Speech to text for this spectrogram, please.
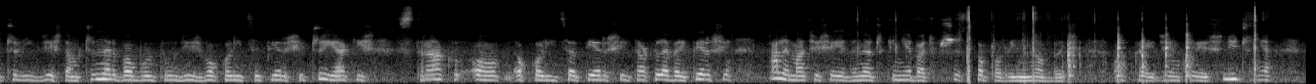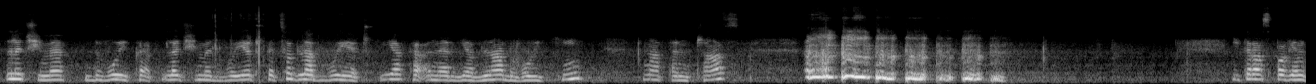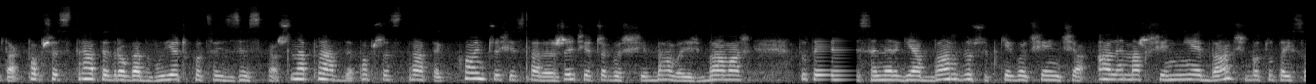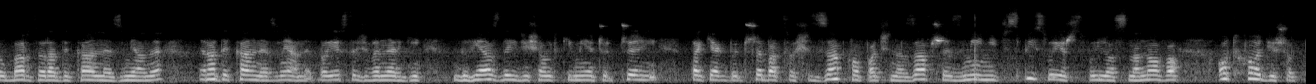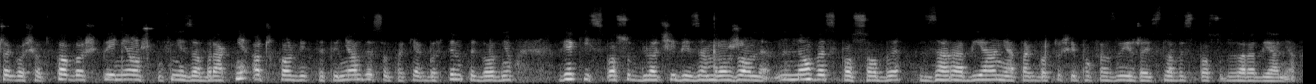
czyli gdzieś tam czy nerwoból, tu gdzieś w okolicy piersi, czy jakiś strach o okolicę piersi, tak lewej piersi, ale macie się jedyneczki nie bać, wszystko powinno być ok. Dziękuję ślicznie. Lecimy dwójkę, lecimy dwójeczkę. Co dla dwójeczki? Jaka energia dla dwójki na ten czas? I teraz powiem tak, poprzez stratę, droga dwójeczko, coś zyskasz. Naprawdę, poprzez stratę kończy się stare życie, czegoś się bałeś, bałaś. Tutaj jest energia bardzo szybkiego cięcia, ale masz się nie bać, bo tutaj są bardzo radykalne zmiany. Radykalne zmiany, bo jesteś w energii gwiazdy i dziesiątki mieczy, czyli tak jakby trzeba coś zakopać na zawsze, zmienić, spisujesz swój los na nowo, odchodzisz od czegoś, od kogoś, pieniążków nie zabraknie, aczkolwiek te pieniądze są tak jakby w tym tygodniu w jakiś sposób dla Ciebie zamrożone. Nowe sposoby zarabiania, tak, bo tu się pokazuje, że jest nowy sposób zarabiania.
